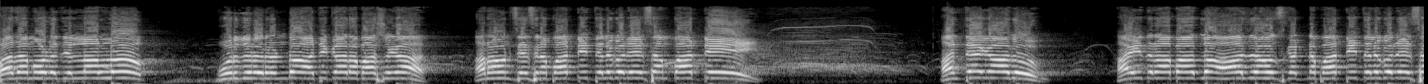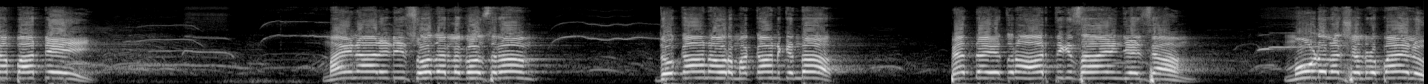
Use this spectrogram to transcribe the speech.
పదమూడు జిల్లాల్లో ఉర్దూను రెండో అధికార భాషగా అనౌన్స్ చేసిన పార్టీ తెలుగుదేశం పార్టీ. అంతేకాదు హైదరాబాద్లో ఆజ్ హౌస్ కట్టిన పార్టీ తెలుగుదేశం పార్టీ. మైనారిటీ సోదరుల కోసం దుకాన్ మకాన్ కింద పెద్ద ఎత్తున ఆర్థిక సహాయం చేశాం. మూడు లక్షల రూపాయలు.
